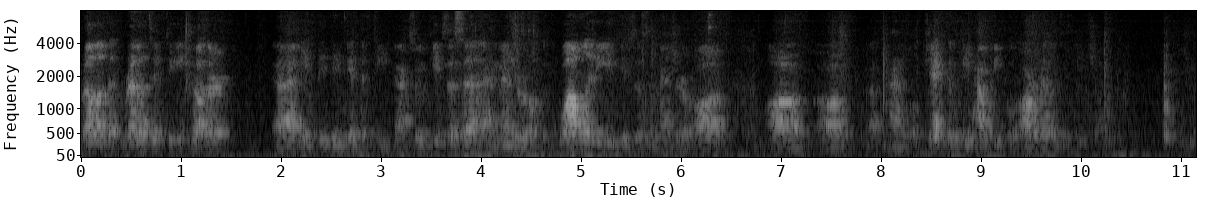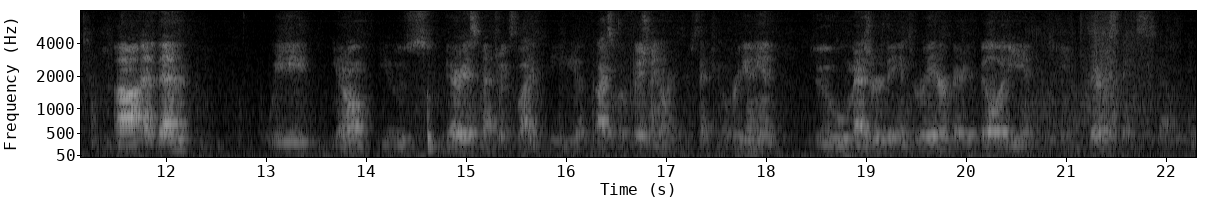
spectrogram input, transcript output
relative, relative to each other uh, if they didn't get the feedback. So it gives us a, a, measure of the quality, it gives us a measure of, of, of uh, kind of objectively how people are relative to each other. And then we you know, use various metrics like the Dice coefficient or intersection over union to measure the inter-rater variability and you know, various things that we can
